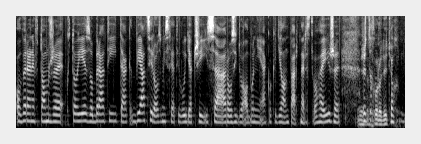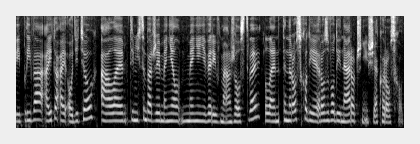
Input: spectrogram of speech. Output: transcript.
overené v tom, že kto je zobratý, tak viac si rozmyslia tí ľudia, či sa rozídu alebo nie, ako keď je len partnerstvo. Hej? Že, je že to, to o deťoch? Vyplýva, a je to aj o deťoch, ale tým nechcem povedať, že je menej, menej neverí v manželstve, len ten rozchod je, rozvod je náročnejší ako rozchod.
